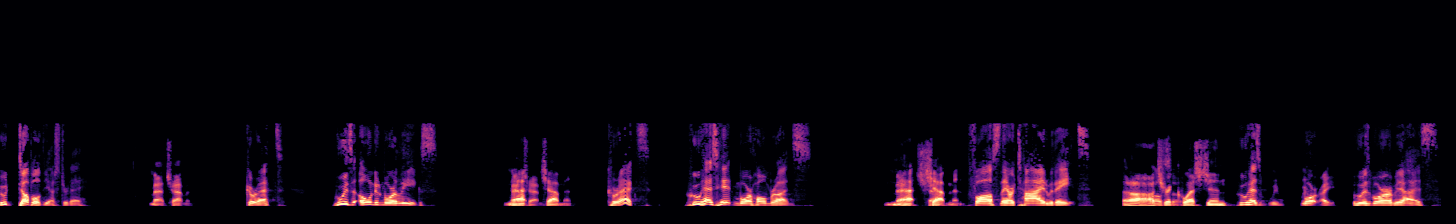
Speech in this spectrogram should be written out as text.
Who doubled yesterday? Matt Chapman. Correct. Who is owned in more leagues? Matt Matt Chapman. Chapman. Correct. Who has hit more home runs? Matt Chapman. False. They are tied with eight. Ah, Also- trick question. Who has We we More- right. who has more RBIs?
